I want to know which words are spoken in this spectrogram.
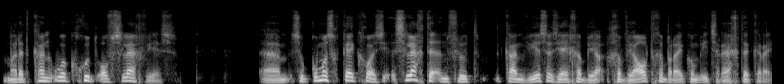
maar dit kan ook goed of sleg wees. Ehm um, so kom ons kyk gou as jy slegte invloed kan wees as jy geweld gebruik om iets reg te kry.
